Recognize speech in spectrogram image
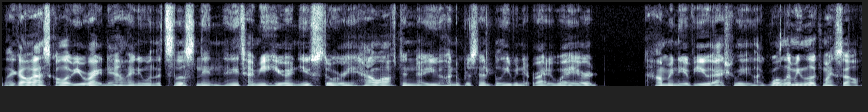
Like, I'll ask all of you right now, anyone that's listening, anytime you hear a news story, how often are you 100% believing it right away? Or how many of you actually, like, well, let me look myself?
